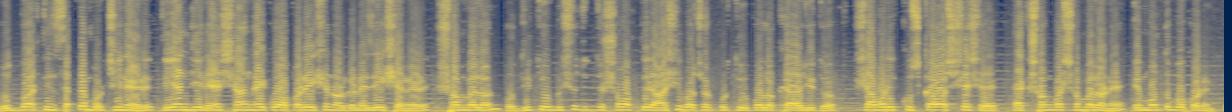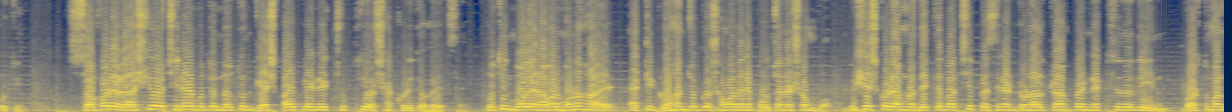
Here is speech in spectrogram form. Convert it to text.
বুধবার তিন সেপ্টেম্বর চীনের তিয়ানজিনে সাংহাই কোঅপারেশন অর্গানাইজেশনের সম্মেলন ও দ্বিতীয় বিশ্বযুদ্ধের সমাপ্তির আশি বছর পূর্তি উপলক্ষে আয়োজিত সামরিক কুচকাওয়াজ শেষে এক সংবাদ সম্মেলনে এ মন্তব্য করেন পুতিন। সফরে রাশিয়া ও চীনের মধ্যে নতুন গ্যাস পাইপলাইনের চুক্তিও স্বাক্ষরিত হয়েছে। পুতিন বলেন, আমার মনে হয় একটি গ্রহণযোগ্য সমাধানে পৌঁছানো সম্ভব। বিশেষ করে আমরা দেখতে পাচ্ছি প্রেসিডেন্ট ডোনাল্ড ট্রাম্পের নেতৃত্বাধীন বর্তমান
